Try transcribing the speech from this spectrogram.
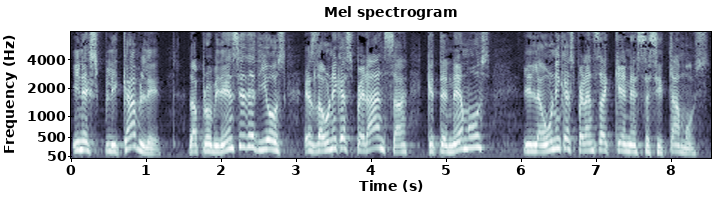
inexplicable, la providencia de Dios es la única esperanza que tenemos y la única esperanza que necesitamos.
